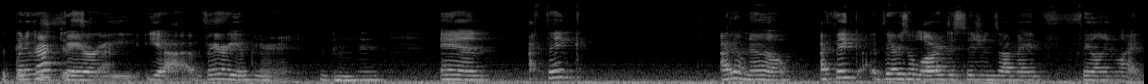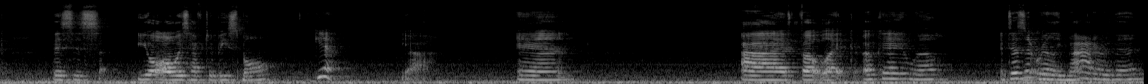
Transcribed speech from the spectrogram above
But they it was very yeah very Mhm. apparent Mhm. hmm and i think i don't know i think there's a lot of decisions i made feeling like this is you'll always have to be small Yeah. yeah and i felt like okay well it doesn't really matter then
